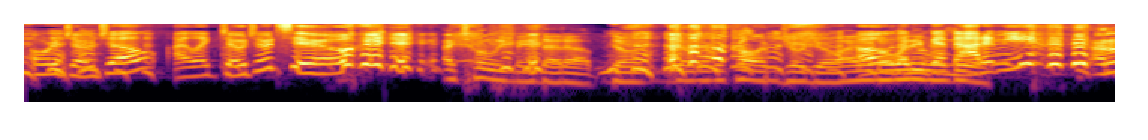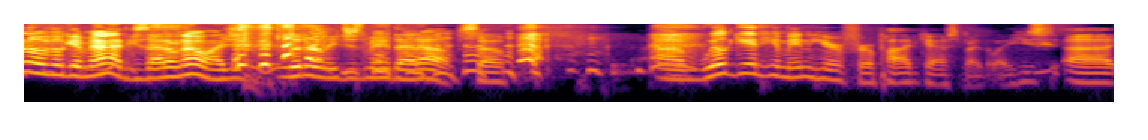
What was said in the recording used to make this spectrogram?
or Jojo. I like Jojo too. i totally made that up don't don't ever call him jojo i don't know oh, what then he he'll will get mad do. at me. I don't know if he'll get mad because I don't know. I just literally just made that up. So um, we'll get him in here for a podcast. By the way, he's. Uh,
